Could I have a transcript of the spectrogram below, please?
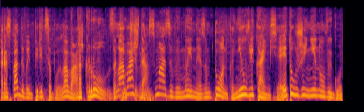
раскладываем перед собой лаваш. Как ролл Лаваш, да, закручиваем. смазываем майонезом тонко, не увлекаемся. Это уже не Новый год.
